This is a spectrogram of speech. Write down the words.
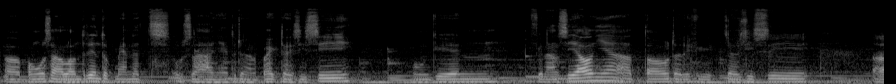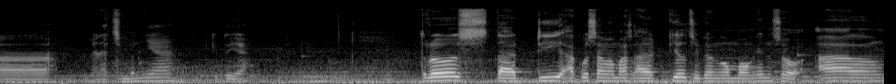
eh, pengusaha laundry untuk manage usahanya itu dengan baik dari sisi mungkin finansialnya atau dari dari sisi eh, manajemennya gitu ya. Terus tadi aku sama Mas Agil juga ngomongin soal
